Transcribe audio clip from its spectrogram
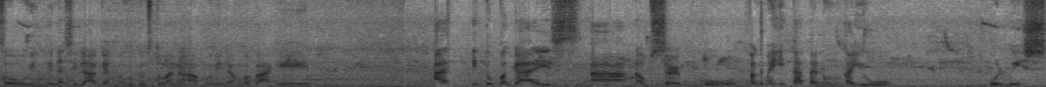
So, hindi na sila agad magugustuhan ng amo nilang babae. Ito pa guys, ang na-observe ko. Pag may itatanong kayo, always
